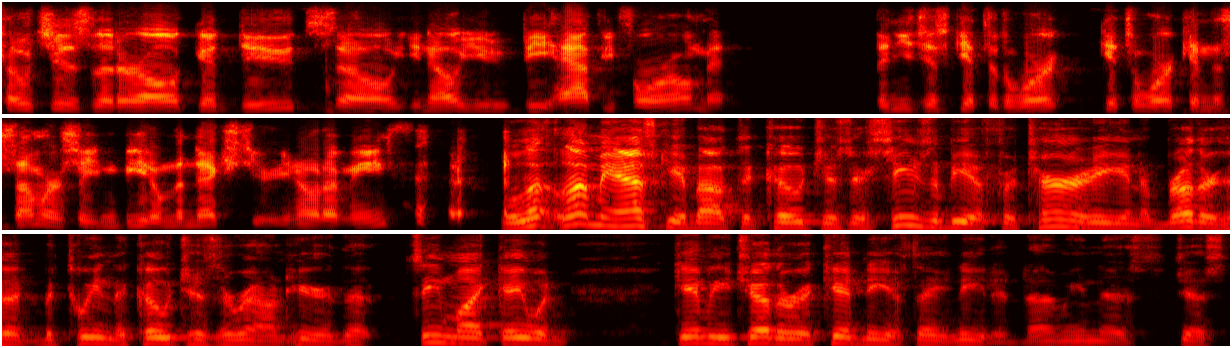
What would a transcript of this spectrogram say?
coaches that are all good dudes. So you know you'd be happy for them, and then you just get to the work, get to work in the summer, so you can beat them the next year. You know what I mean? well, let, let me ask you about the coaches. There seems to be a fraternity and a brotherhood between the coaches around here that seem like they would give each other a kidney if they needed. I mean, there's just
